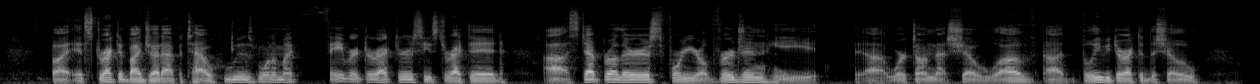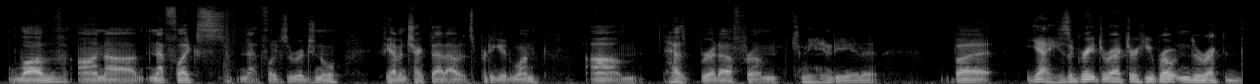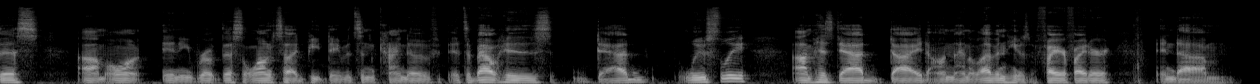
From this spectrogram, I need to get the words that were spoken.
But it's directed by Judd Apatow, who is one of my favorite directors. He's directed uh, Step Brothers, Forty Year Old Virgin. He uh, worked on that show Love. Uh, I believe he directed the show Love on uh, Netflix, Netflix original. If you haven't checked that out, it's a pretty good one. Um, has Britta from Community in it, but yeah, he's a great director. He wrote and directed this, um, on, and he wrote this alongside Pete Davidson. Kind of, it's about his dad loosely. Um, his dad died on 9-11. He was a firefighter, and um,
